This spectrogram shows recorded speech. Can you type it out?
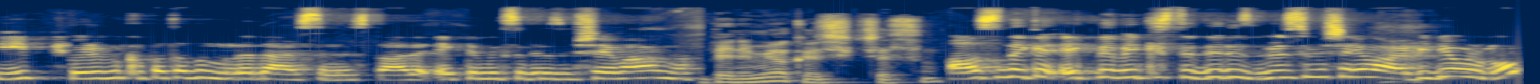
Deyip bölümü kapatalım mı? Ne dersiniz? Daha da eklemek istediğiniz bir şey var mı? Benim yok açıkçası. Aslında ek- eklemek istediğiniz bir sürü şey var biliyorum ama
